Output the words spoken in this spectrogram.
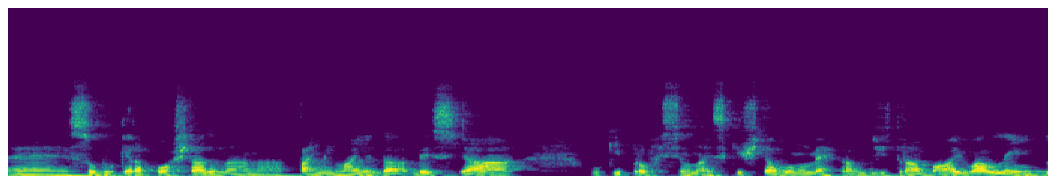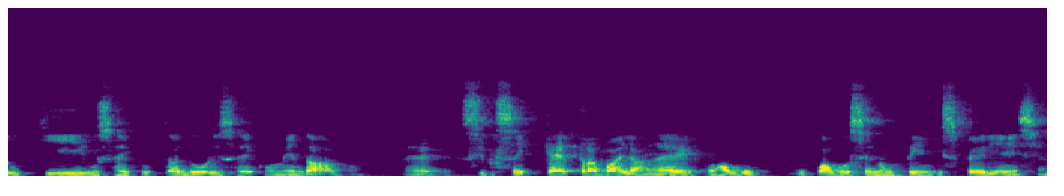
é, sobre o que era postado na, na timeline da DSA, o que profissionais que estavam no mercado de trabalho, além do que os recrutadores recomendavam. É, se você quer trabalhar né, com algo o qual você não tem experiência,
